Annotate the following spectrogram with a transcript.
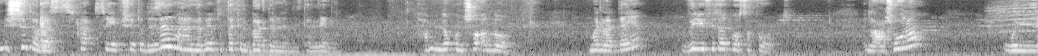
مش شتاء بس لا صيف شتاء ده زي المهلبية بتتاكل باردة من الثلاجه هعمل لكم إن شاء الله المرة الجاية فيديو فيه ثلاث وصفات. العاشورة وال...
